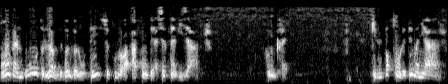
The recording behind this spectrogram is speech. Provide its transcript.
en fin de compte, l'homme de bonne volonté se trouvera affronté à certains visages concrets qui lui porteront le témoignage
